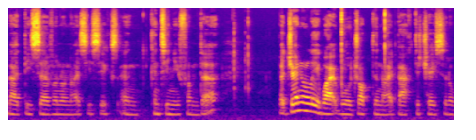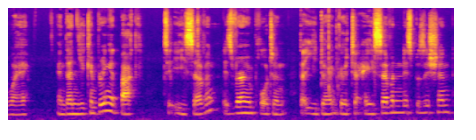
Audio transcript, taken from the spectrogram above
knight d7 or knight c6, and continue from there. But generally, white will drop the knight back to chase it away. And then you can bring it back to e7. It's very important that you don't go to a7 in this position.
